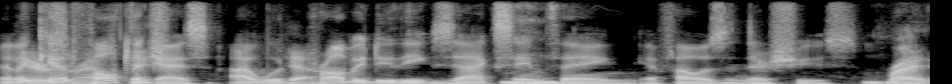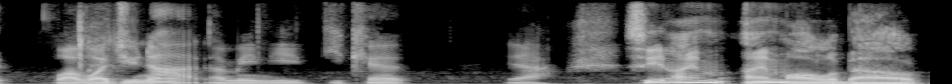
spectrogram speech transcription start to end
and I can't fault the guys. I would Yeah. probably do the exact same Mhm. thing if I was in their shoes. right. Why would you not? I mean, you you can't. Yeah. See, I'm I'm all about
